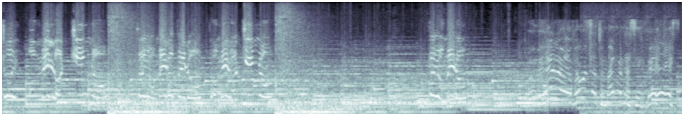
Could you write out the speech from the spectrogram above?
Soy Homero Chino. Soy Homero, pero Homero Chino. Soy Homero. Homero, vamos a tomar una cerveza.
